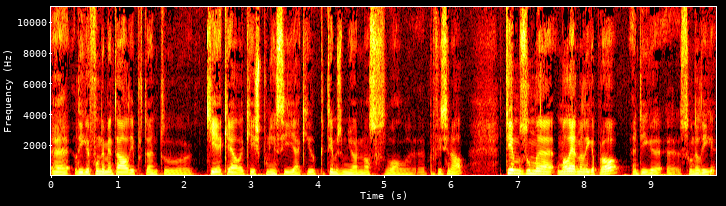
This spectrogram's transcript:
a Liga Fundamental e, portanto, que é aquela que exponencia aquilo que temos de melhor no nosso futebol profissional. Temos uma, uma Ledman Liga Pro, antiga uh, segunda liga,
